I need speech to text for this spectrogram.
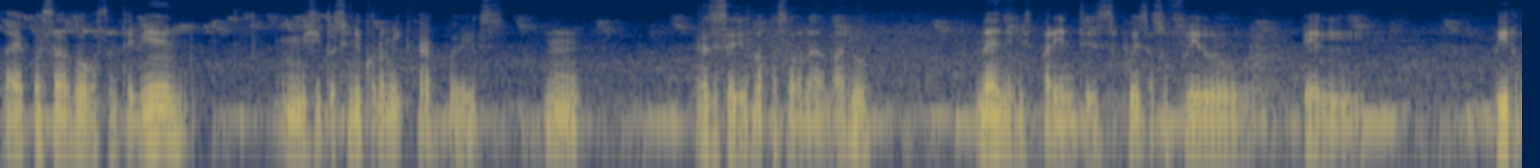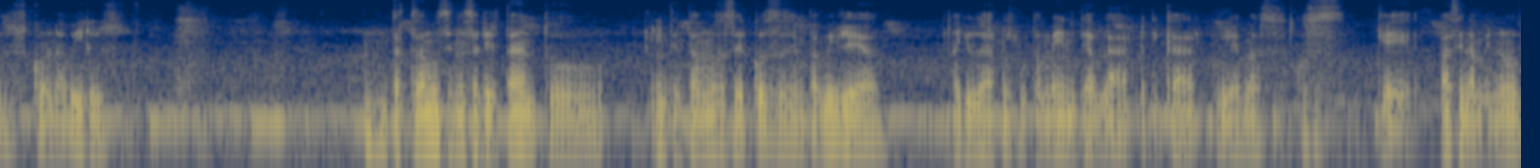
la he pasado bastante bien. Mi situación económica, pues, mm, gracias a Dios no ha pasado nada malo. Nadie de mis parientes, pues, ha sufrido el virus, coronavirus. Tratamos de no salir tanto, intentamos hacer cosas en familia, ayudarnos mutuamente, hablar, platicar problemas, cosas que pasen a menudo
